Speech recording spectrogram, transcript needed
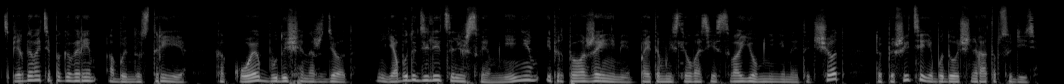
Теперь давайте поговорим об индустрии. Какое будущее нас ждет? Я буду делиться лишь своим мнением и предположениями, поэтому если у вас есть свое мнение на этот счет, то пишите, я буду очень рад обсудить.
